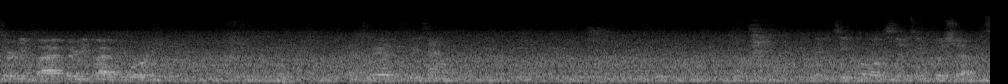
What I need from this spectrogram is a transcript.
Thirty-five, thirty-five, forty. That's we have three ten. Fifteen pull-ups, fifteen push-ups.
